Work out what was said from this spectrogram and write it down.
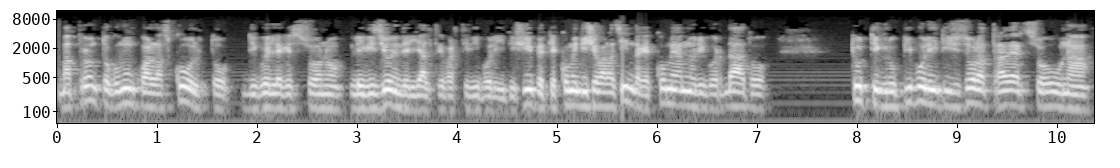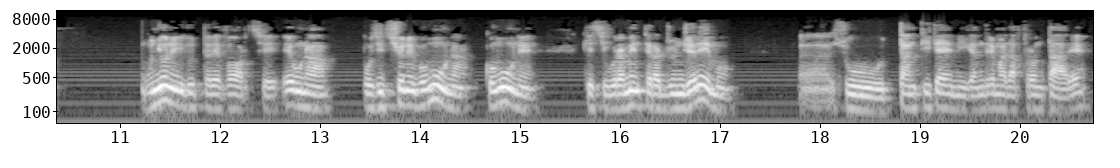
ma pronto comunque all'ascolto di quelle che sono le visioni degli altri partiti politici, perché come diceva la sindaca e come hanno ricordato tutti i gruppi politici solo attraverso una unione di tutte le forze e una posizione comune, comune che sicuramente raggiungeremo eh, su tanti temi che andremo ad affrontare,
